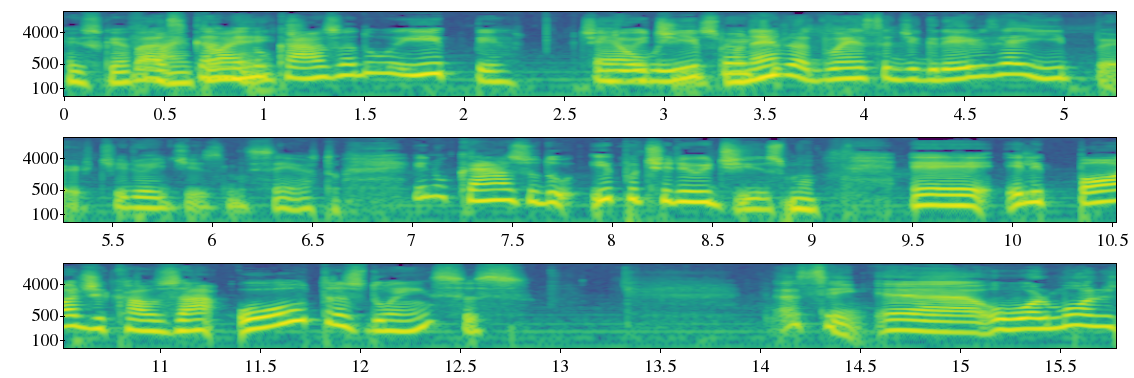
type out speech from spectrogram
É isso que eu ia falar. Então, aí no caso é do hipertiroidismo, é, o hiper, né? A doença de Graves é hipertiroidismo. Certo. E no caso do hipotireoidismo, é, ele pode causar outras doenças? Assim, é, o hormônio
